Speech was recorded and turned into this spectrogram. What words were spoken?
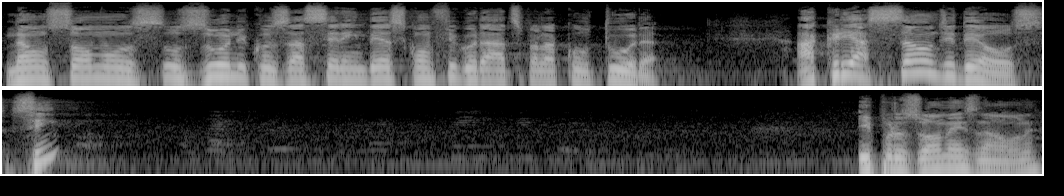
Não somos os únicos a serem desconfigurados pela cultura a criação de Deus, sim? E para os homens não, né?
